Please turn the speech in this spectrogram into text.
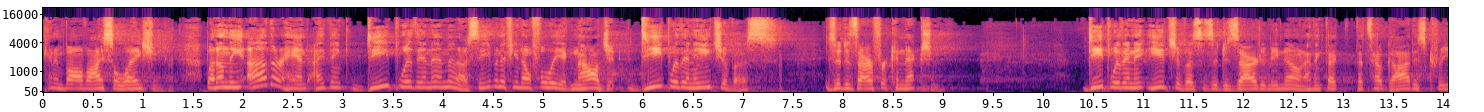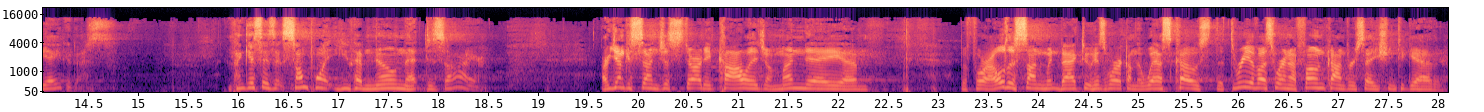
can involve isolation. But on the other hand, I think deep within us, even if you don't fully acknowledge it, deep within each of us is a desire for connection. Deep within each of us is a desire to be known. I think that, that's how God has created us. My guess is at some point you have known that desire. Our youngest son just started college on Monday. Um, before our oldest son went back to his work on the West Coast, the three of us were in a phone conversation together.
